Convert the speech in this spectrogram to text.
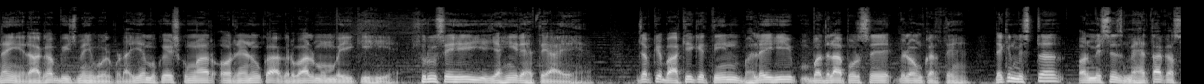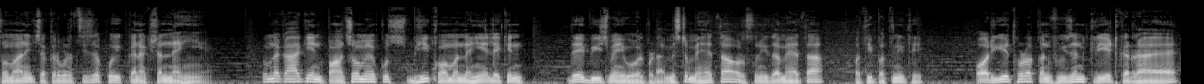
नहीं, राघव बीच में ही बोल पड़ा, ये मुकेश कुमार और रेणुका अग्रवाल मुंबई की ही है। शुरू से ही यहीं रहते आए हैं, जबकि बाकी के तीन भले ही बदलापुर से बिलोंग करते हैं। लेकिन मिस्टर और मिसेज मेहता का सोमानी चक्रवर्ती से कोई कनेक्शन नहीं है। तुमने कहा कि इन पाँचों में कुछ भी कॉमन नहीं है, लेकिन देव बीच में ही बोल पड़ा, मिस्टर मेहता और सुनीता मेहता पति पत्नी थे, और ये थोड़ा कन्फ्यूज़न क्रिएट कर रहा है।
